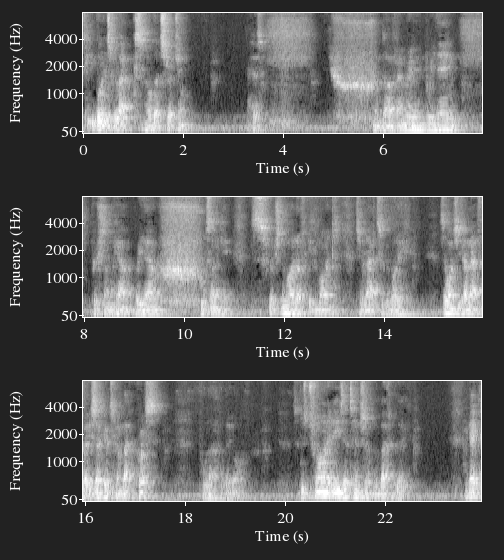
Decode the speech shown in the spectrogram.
to get your body to relax and hold that stretch on. Yes. And diaphragm breathing, breathe in, push stomach out, breathe out, pull stomach in. Switch the mind off, get the mind to relax with the body. So once you've done that 30 seconds, come back across, pull that up a bit more. Just try and ease that tension up in the back of the leg. Okay,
